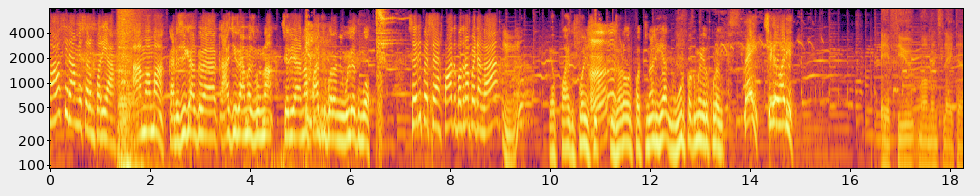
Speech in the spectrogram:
காசி ராமேஸ்வரம் போறியா? ஆமாமா கடைசி காலத்துல காசி ராமேஸ்வரம் தான். சரியா நான் பாத்துட்டு போறேன். நீ உள்ள எடுத்து போ. சரி பெருசா. பார்த்து பத்திரமா போயிட்டாங்க. எப்பா இது போயிடுச்சு இதோட ஒரு பத்து நாளைக்கு அந்த ஊர் பக்கமே இருக்கக்கூடாது. டேய் சீக்கிரம் வாடி. A few moments later.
